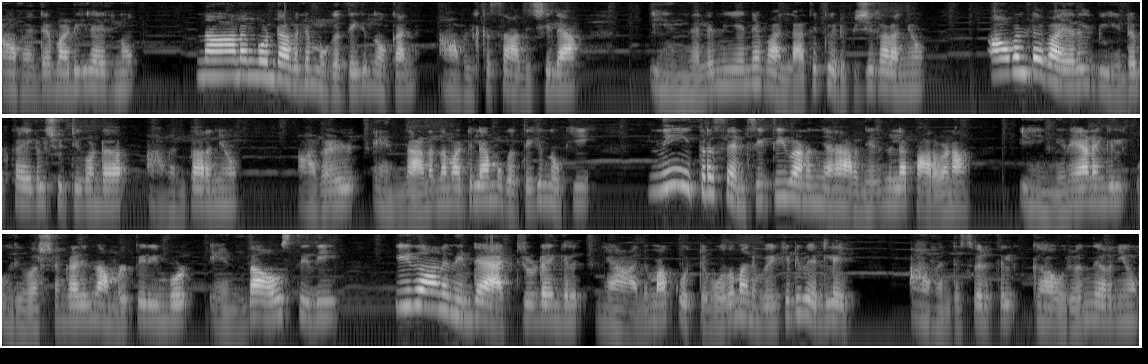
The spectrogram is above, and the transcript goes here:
അവന്റെ മടിയിലായിരുന്നു. നാണം കൊണ്ട് അവന്റെ മുഖത്തേക്ക് നോക്കാൻ അവൾക്ക് സാധിച്ചില്ല. ഇന്നലെ നീ എന്നെ വല്ലാതെ പിടിപ്പിച്ചു കളഞ്ഞു. അവളുടെ വയറിൽ വീണ്ടും കൈകൾ ചുറ്റിക്കൊണ്ട് അവൻ പറഞ്ഞു അവൾ എന്താണെന്ന മട്ടിൽ ആ മുഖത്തേക്ക് നോക്കി. നീ ഇത്ര സെൻസിറ്റീവാണെന്ന് ഞാൻ അറിഞ്ഞിരുന്നില്ല പാർവണ. ഇങ്ങനെയാണെങ്കിൽ ഒരു വർഷം കഴിഞ്ഞ് നമ്മൾ പിരിയുമ്പോൾ എന്താവും സ്ഥിതി? ഇതാണ് നിന്റെ ആറ്റിറ്റ്യൂഡെങ്കിൽ ഞാനും ആ കുറ്റബോധം അനുഭവിക്കേണ്ടി വരില്ലേ? അവന്റെ സ്വരത്തിൽ ഗൗരവം നിറഞ്ഞു.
